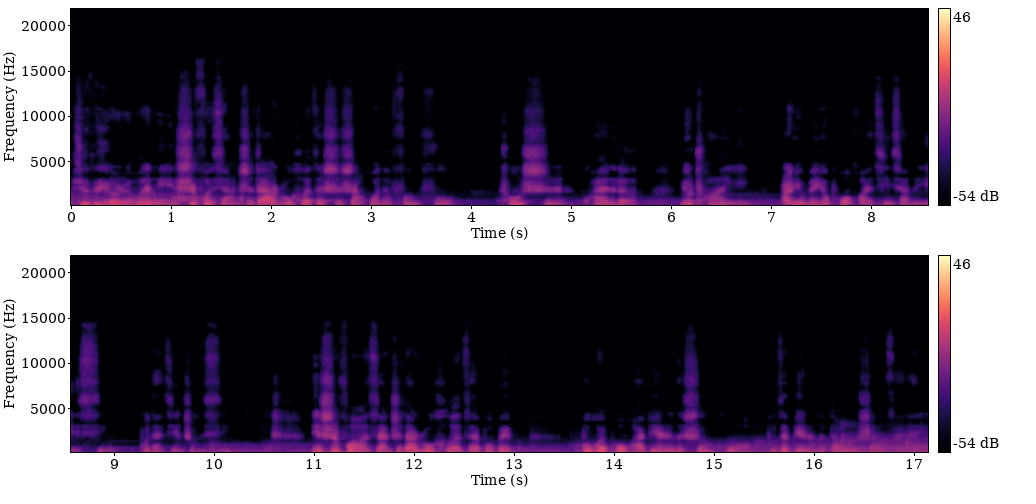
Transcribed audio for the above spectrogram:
现在有人问你是否想知道如何在世上活得丰富、充实、快乐、有创意，而又没有破坏倾向的野心，不带竞争心。你是否想知道如何才不被、不会破坏别人的生活，不在别人的道路上踩下阴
